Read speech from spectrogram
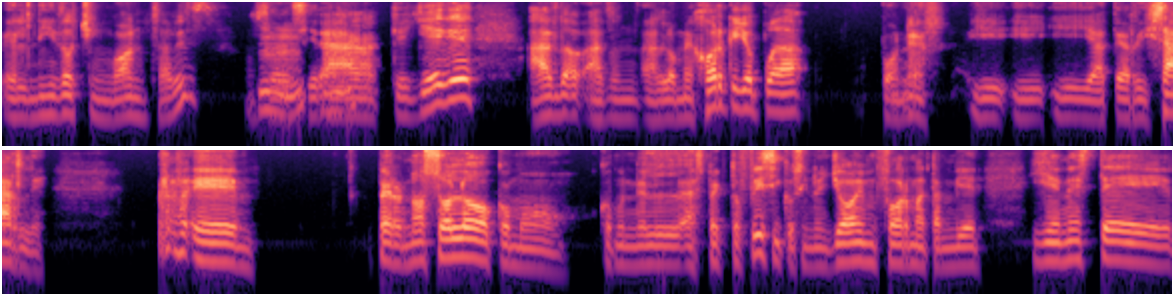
el nido chingón, ¿sabes? O sea, Ujú, decir, ujú. "Ah, que llegue a, a a lo mejor que yo pueda poner y, y- y aterrizarle. Eh, pero no solo como, como en el aspecto físico, sino yo en forma también. Y en este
